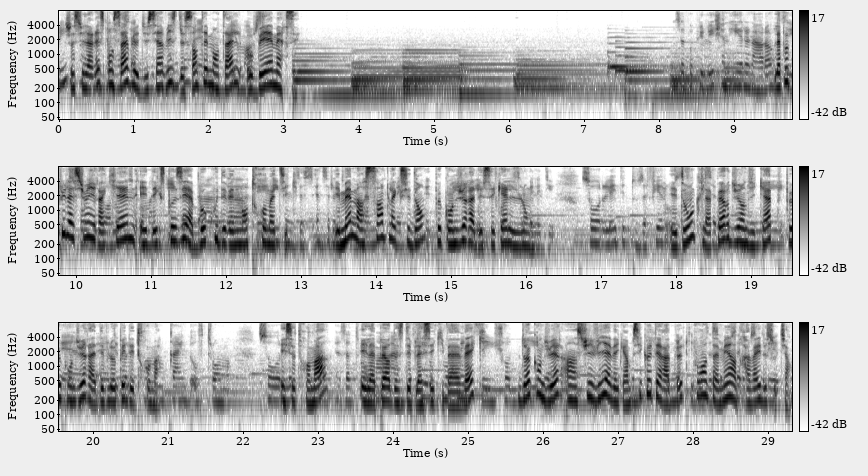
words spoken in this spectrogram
Je suis la responsable du service de santé mentale au BMRC. La population irakienne est exposée à beaucoup d'événements traumatiques. Et même un simple accident peut conduire à des séquelles longues. Et donc, la peur du handicap peut conduire à développer des traumas. Et ce trauma, et la peur de se déplacer qui va avec, doit conduire à un suivi avec un psychothérapeute pour entamer un travail de soutien.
